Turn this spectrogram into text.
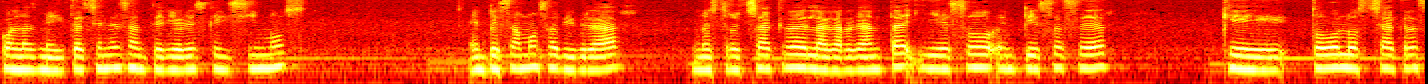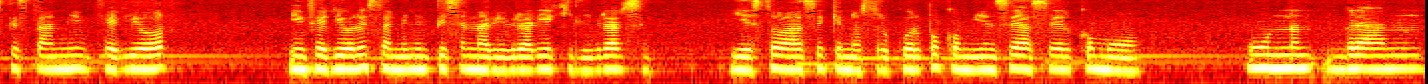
con las meditaciones anteriores que hicimos, empezamos a vibrar nuestro chakra de la garganta y eso empieza a hacer que todos los chakras que están inferior, inferiores también empiecen a vibrar y equilibrarse. y esto hace que nuestro cuerpo comience a ser como una gran,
